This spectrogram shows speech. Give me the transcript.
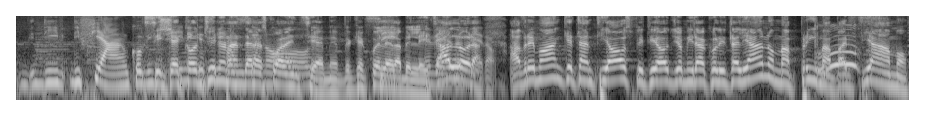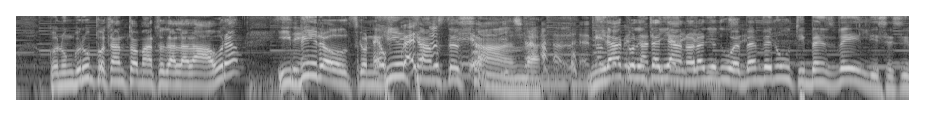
di, di fianco, Sì, vicini, che continuino ad andare a scuola insieme, perché quella Sì, è la bellezza. è vero, allora, avremo anche tanti ospiti oggi a Miracolo Italiano, ma prima Uh. partiamo con un gruppo tanto amato dalla Laura. I. Beatles con Eh, Here Comes the Sun. Miracolo Italiano, Radio 2, dici. benvenuti, ben svegli se si-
